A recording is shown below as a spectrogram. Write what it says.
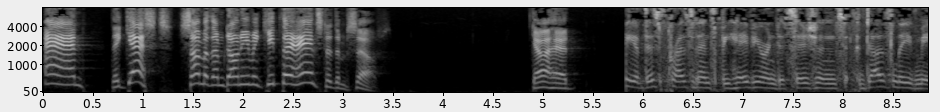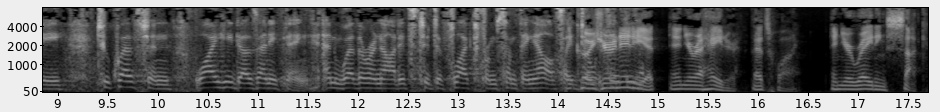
And the guests, some of them don't even keep their hands to themselves. Go ahead. of this president's behavior and decisions does lead me to question why he does anything and whether or not it's to deflect from something else. Because you're an idiot and you're a hater. That's why. And your ratings suck.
